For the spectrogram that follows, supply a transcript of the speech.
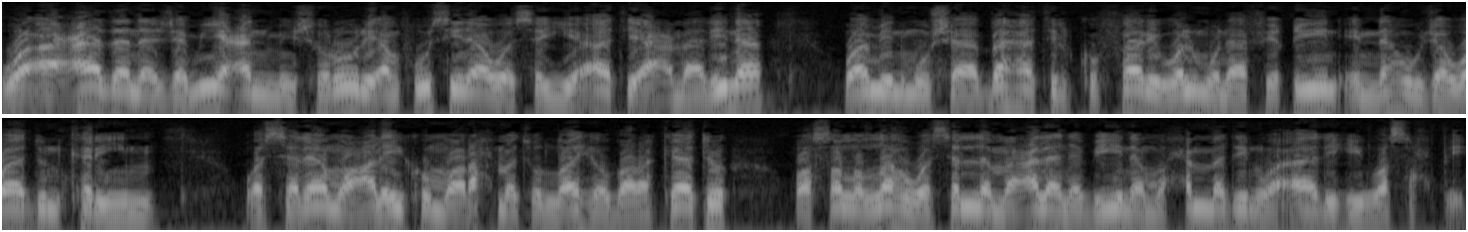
وأعاذنا جميعا من شرور أنفسنا وسيئات أعمالنا ومن مشابهة الكفار والمنافقين إنه جواد كريم. والسلام عليكم ورحمة الله وبركاته. وصلى الله وسلم على نبينا محمد وآله وصحبه.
